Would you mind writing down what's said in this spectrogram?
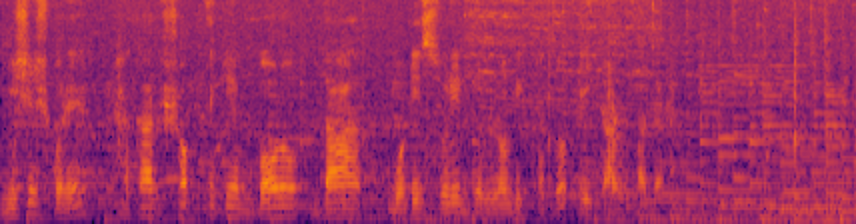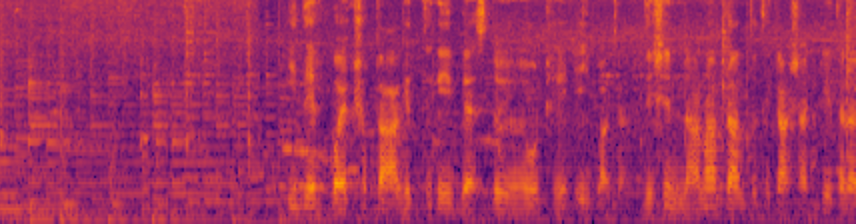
বিশেষ করে ঢাকার সব থেকে বড় দা বটি ছুরির জন্য বিখ্যাত এই কারণ বাজার। ঈদের কয়েক সপ্তাহ আগের থেকেই ব্যস্ত হয়ে ওঠে এই বাজার। দেশের নানা প্রান্ত থেকে আসা ক্রেতারা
